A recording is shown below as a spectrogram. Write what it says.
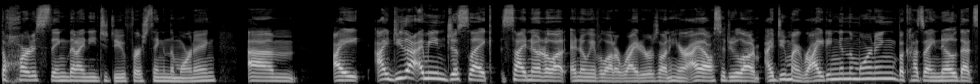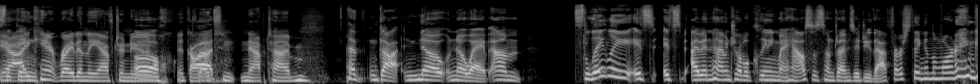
The hardest thing that I need to do first thing in the morning. Um, I I do that. I mean, just like side note, a lot. I know we have a lot of writers on here. I also do a lot of. I do my writing in the morning because I know that's Yeah, the I can't write in the afternoon. Oh, It's- God. that's nap time. God, no, no way. Um, so lately, it's it's I've been having trouble cleaning my house, so sometimes I do that first thing in the morning.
